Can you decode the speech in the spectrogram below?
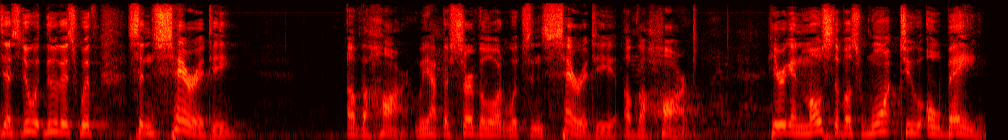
Just do, do this with sincerity of the heart. We have to serve the Lord with sincerity of the heart. Here again, most of us want to obey.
